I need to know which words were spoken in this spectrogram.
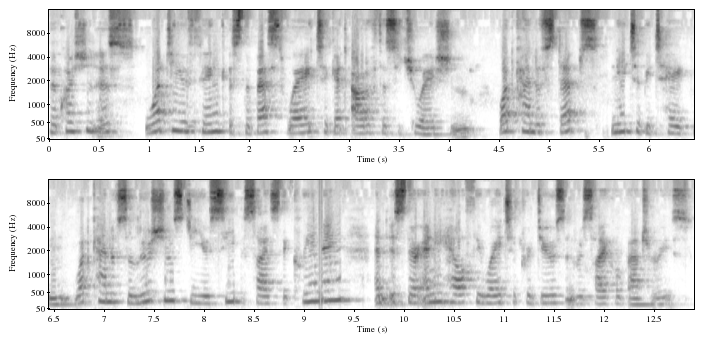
the question is, what do you think is the best way to get out of the situation? What kind of steps need to be taken? What kind of solutions do you see besides the cleaning? And is there any healthy way to produce and recycle batteries?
